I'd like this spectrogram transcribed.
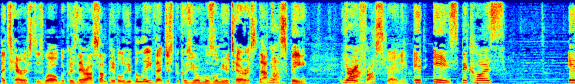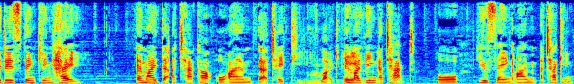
a terrorist as well, because there are some people who believe that just because you're a Muslim, you're a terrorist. That must be very Yeah. frustrating. It is because it is thinking, hey, am I the attacker or I am the attackee? Mm. Like, am I being attacked or you're saying I'm attacking?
